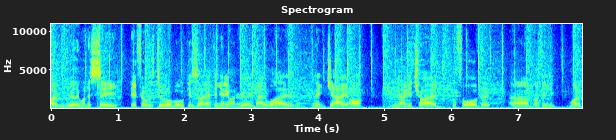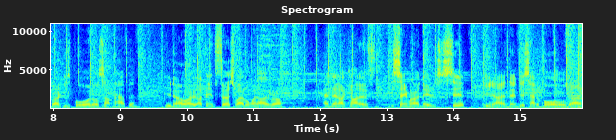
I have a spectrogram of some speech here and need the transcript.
I really want to see if it was doable because I don't think anyone really made a wave. And I think Jay Ock, you know, he tried before, but um, I think he might have broke his board or something happened. You know, I, I think the first wave I went over and then I kind of seen where I needed to sit, you know, and then just had a ball all day.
